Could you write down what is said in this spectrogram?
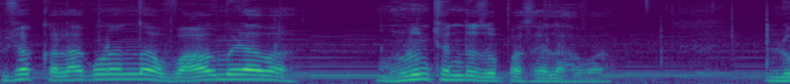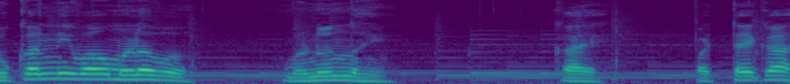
तुझ्या कलागुणांना वाव मिळावा म्हणून छंद जोपासायला हवा. लोकांनी वाव म्हणावं म्हणून नाही. काय? पटतंय का?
